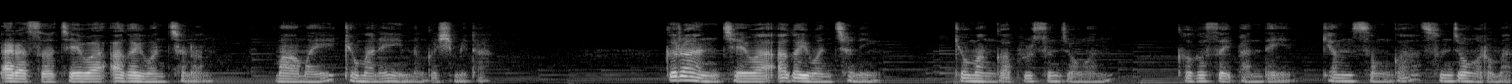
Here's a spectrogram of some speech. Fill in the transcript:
따라서 죄와 악의 원천은 마음의 교만에 있는 것입니다. 그러한 죄와 악의 원천인 교만과 불순종은 그것의 반대인 겸손과 순종으로만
